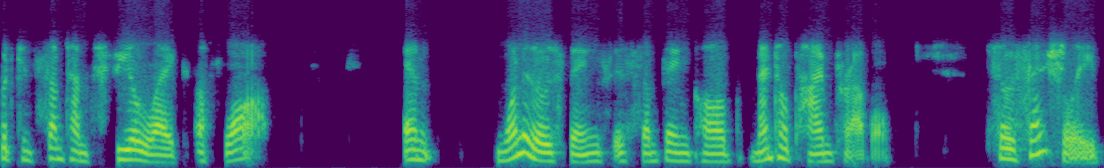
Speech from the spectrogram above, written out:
but can sometimes feel like a flaw. And one of those things is something called mental time travel. So essentially,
